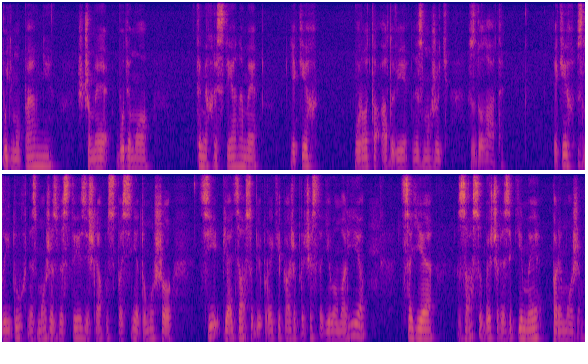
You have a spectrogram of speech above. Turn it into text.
будьмо певні, що ми будемо тими християнами, яких ворота адові не зможуть здолати, яких злий дух не зможе звести зі шляху спасіння, тому що ці п'ять засобів, про які каже Пречиста Діва Марія, це є засоби, через які ми переможемо,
